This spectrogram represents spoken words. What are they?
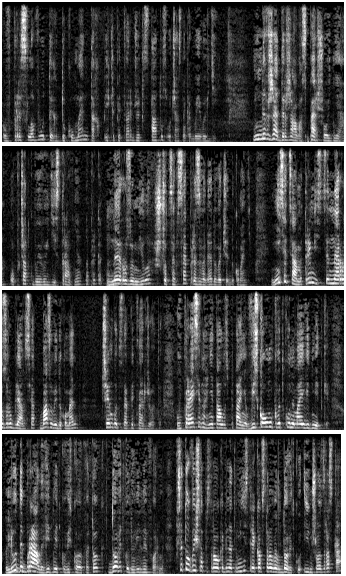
В преславутих документах, які підтверджують статус учасника бойових дій. Ну невже держава з першого дня, у початку бойових дій з травня, наприклад, не розуміла, що це все призведе до вичі документів? Місяцями, три місяці не розроблявся базовий документ. Чим буде це підтверджувати? В пресі нагніталось питання: в військовому квитку немає відмітки. Люди брали відмітку військовий квиток, довідку до вільної форми. Після того вийшла постанова Кабінету міністрів, яка встановила довідку іншого зразка,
